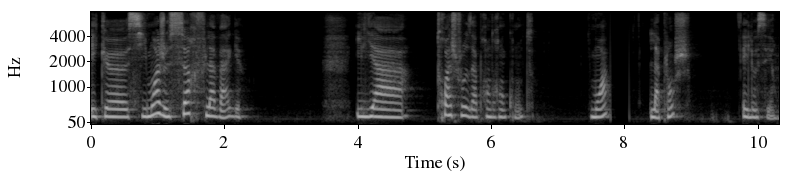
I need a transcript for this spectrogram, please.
Et que si moi je surfe la vague, il y a trois choses à prendre en compte. Moi, la planche et l'océan.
